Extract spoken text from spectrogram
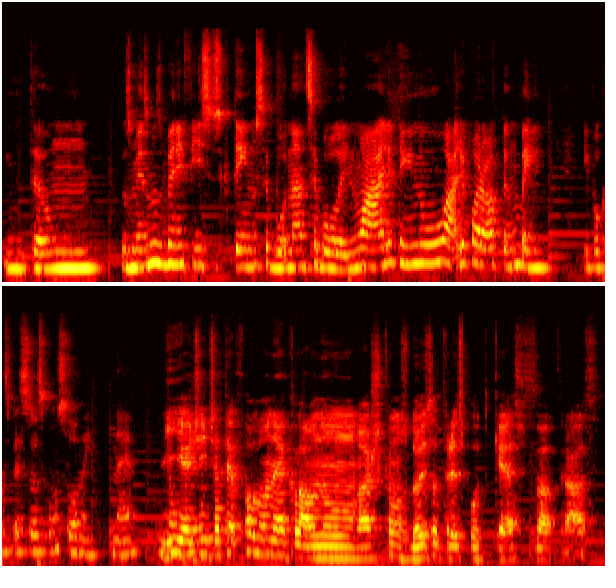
Então, os mesmos benefícios que tem no cebola, na cebola e no alho, tem no alho poró também e poucas pessoas consomem, né? Então, e a gente até falou, né, Clau, num, acho que uns dois ou três podcasts atrás,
